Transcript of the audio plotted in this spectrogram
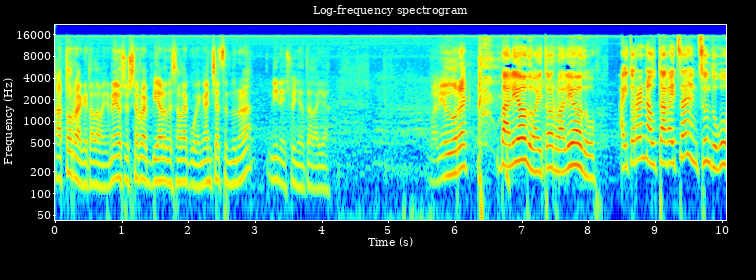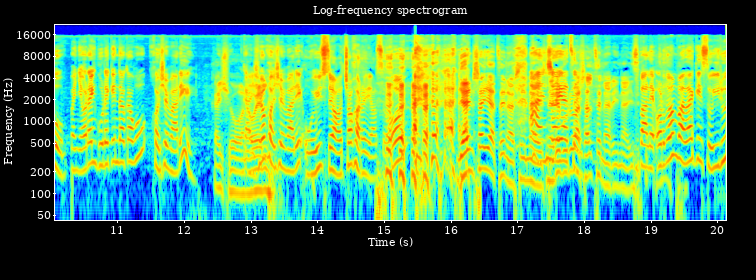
jatorrak eta la baina. Nahi bazu zerbait bihar dezalako engantzatzen duena, ni nahi zuen hautagaia. Balio du horrek? Balio du, Aitor, balio du. Aitorren hautagaitza entzun dugu, baina orain gurekin daukagu Jose Mari. Kaixo, Kaixo, Anabel. Jose Mari. Ui, ze hotxo jarri dazu. ja ensaiatzen hasi Ah, naiz, nire burua saltzen ari naiz. Bale, orduan badakizu, hiru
